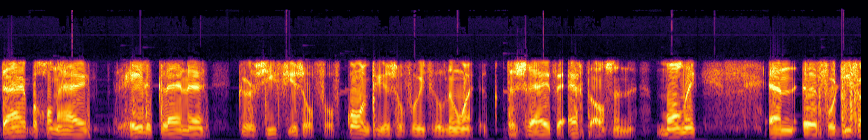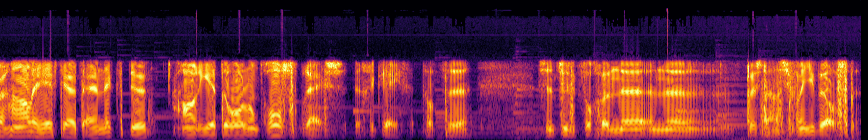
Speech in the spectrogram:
daar begon hij hele kleine cursiefjes of, of kolompjes of hoe je het wil noemen te schrijven. Echt als een monnik. En uh, voor die verhalen heeft hij uiteindelijk de Henriette Roland Holstprijs uh, gekregen. Dat uh, is natuurlijk toch een, een prestatie van je welste.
